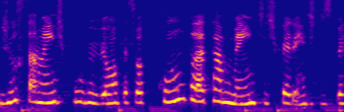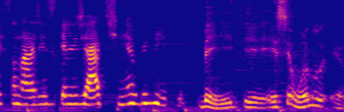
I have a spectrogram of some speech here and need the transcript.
justamente por viver uma pessoa completamente diferente dos personagens que ele já tinha vivido. Bem, e, e esse é um ano é,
